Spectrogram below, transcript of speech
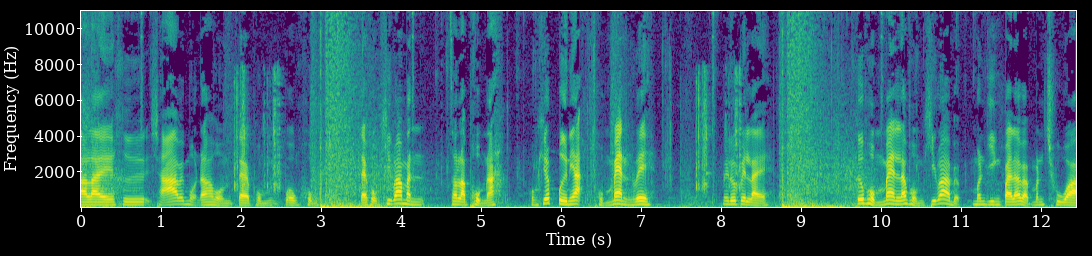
อะไรคือช้าไปหมดนะครับผม แต่ผมผมผม แต่ผมคิดว่ามันสำหรับผมนะ ผมคิดว่าปืนเนี้ย ผมแม่นเว้ยไม่รู้เป็นไร คือผมแม่นแล้วผมคิดว่าแบบมันยิงไปแล้วแบบมันชัวร์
